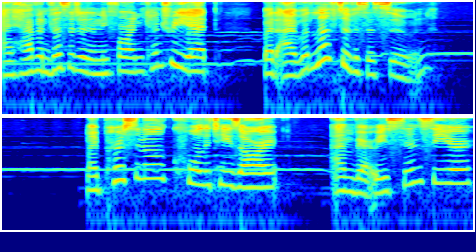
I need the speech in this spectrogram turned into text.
I haven't visited any foreign country yet, but I would love to visit soon. My personal qualities are I'm very sincere,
